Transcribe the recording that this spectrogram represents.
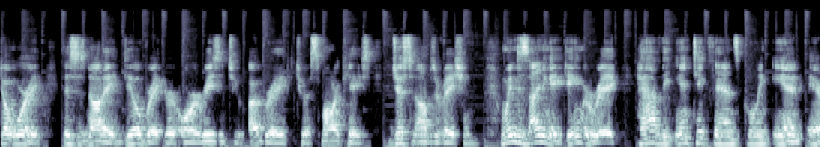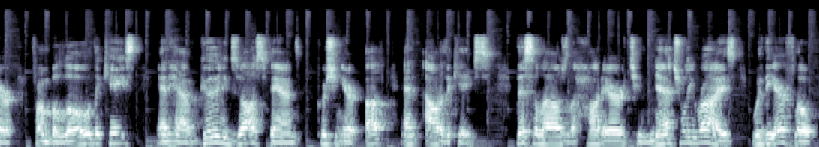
Don't worry, this is not a deal breaker or a reason to upgrade to a smaller case, just an observation. When designing a gamer rig, have the intake fans pulling in air from below the case and have good exhaust fans pushing air up and out of the case. This allows the hot air to naturally rise with the airflow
